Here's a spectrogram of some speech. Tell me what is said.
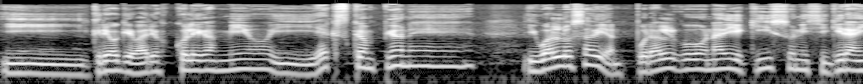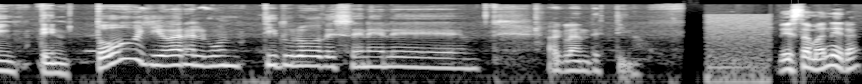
Y creo que varios colegas míos y ex campeones igual lo sabían. Por algo nadie quiso, ni siquiera intentó llevar algún título de CNL a clandestino. De esta manera,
